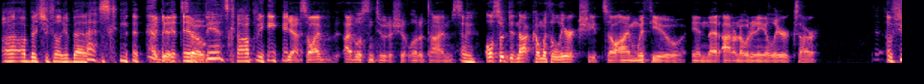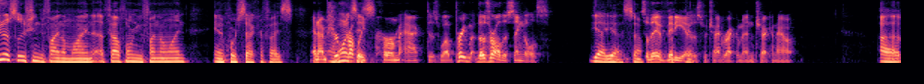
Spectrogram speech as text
Uh, I bet you felt like a badass. getting a- like did, An, so- advanced copy. yeah, so I've I've listened to it a shitload of times. Okay. Also, did not come with a lyric sheet, so I'm with you in that I don't know what any of the lyrics are. a funeral solution you can find online, a foul form you can find online, and of course sacrifice. And I'm sure probably Perm Act as well. Pretty much, those are all the singles. Yeah, yeah. So, So they have videos, which I'd recommend checking out. uh,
